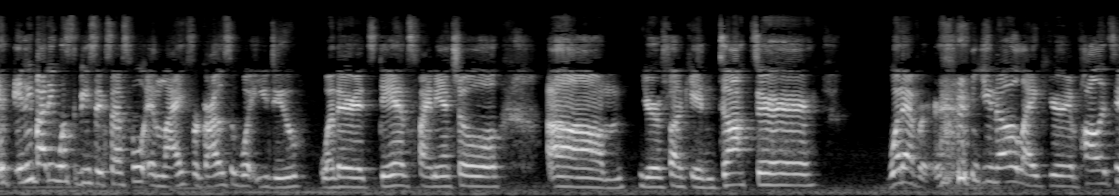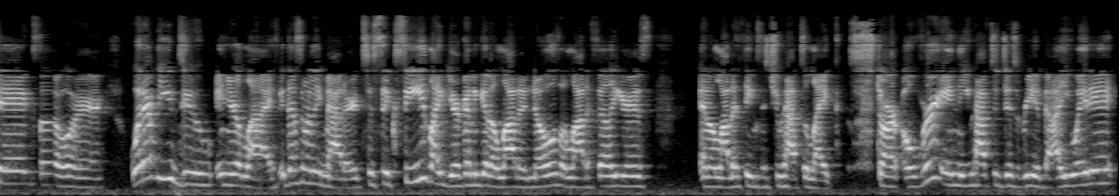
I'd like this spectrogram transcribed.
if anybody wants to be successful in life, regardless of what you do, whether it's dance, financial, um, you're a fucking doctor, whatever, you know, like you're in politics or whatever you do in your life, it doesn't really matter. To succeed, like you're going to get a lot of no's, a lot of failures, and a lot of things that you have to like start over and you have to just reevaluate it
